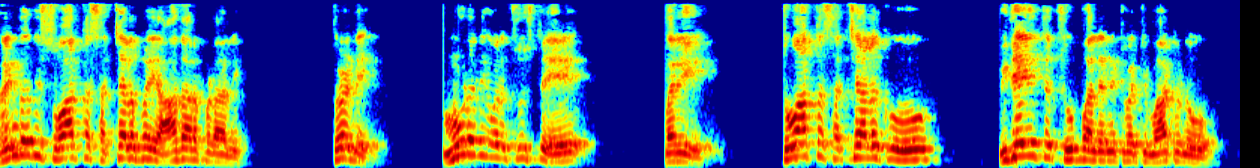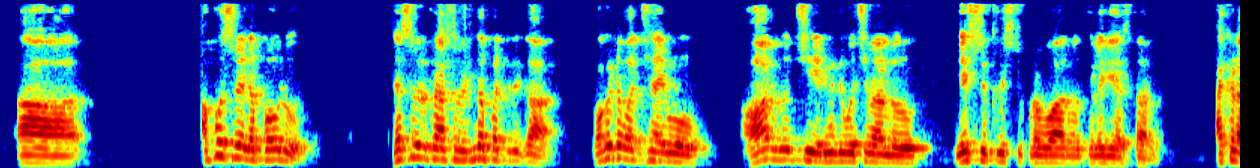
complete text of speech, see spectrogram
రెండోది సువార్త సత్యాలపై ఆధారపడాలి. చూడండి. మూడోది మనం చూస్తే మరి సువార్త సత్యాలకు విధేయత చూపాలి అనేటువంటి మాటను ఆ అపుసరైన పౌలు దశలకు రాసిన రెండో పత్రిక ఒకటో అధ్యాయము ఆరు నుంచి ఎనిమిది వచనాలు యేసుక్రీస్తు ప్రభువారు తెలియజేస్తారు. అక్కడ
